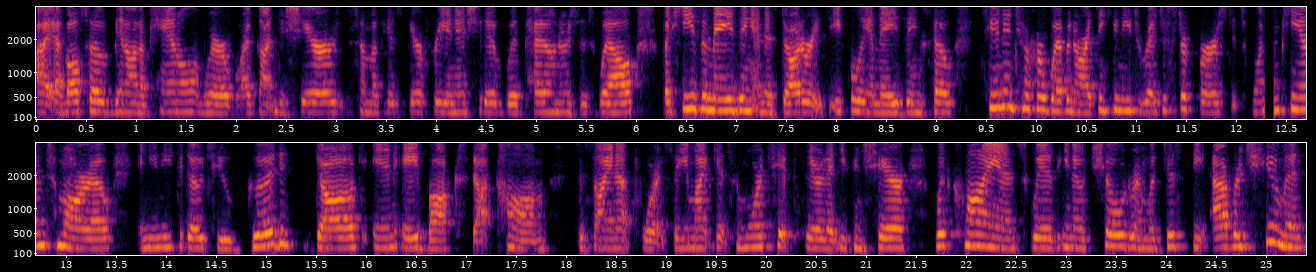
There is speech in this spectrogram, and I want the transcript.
I, have also been on a panel where I've gotten to share some of his Fear Free initiative with pet owners as well. But he's amazing, and his daughter is equally amazing. So tune into her webinar. I think you need to register first. It's 1 p.m. tomorrow, and you need to go to gooddoginabox.com to sign up for it. So you might get some more tips there that you can share with clients, with you know children, with just the average human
